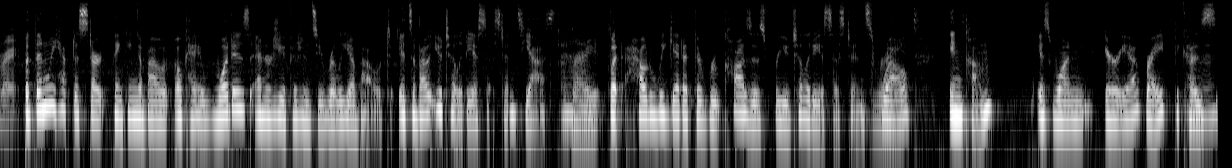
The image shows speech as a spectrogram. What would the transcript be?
Right. But then we have to start thinking about okay, what is energy efficiency really about? It's about utility assistance, yes. right. But how do we get at the root causes for utility assistance? Well, income is one area, right? Because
